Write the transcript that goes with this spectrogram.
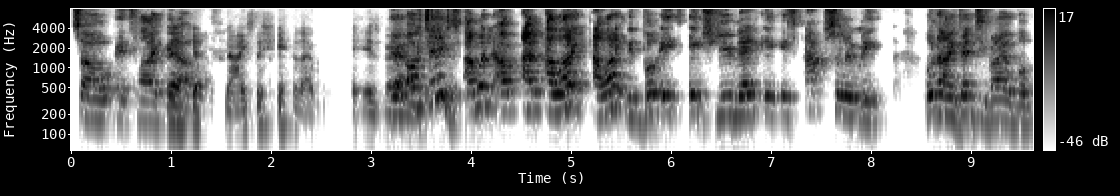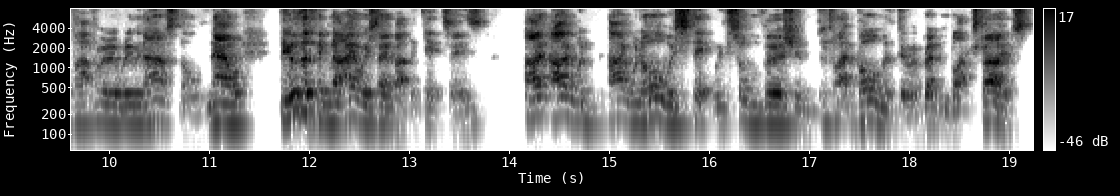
So it's like you Yeah, know, nice this year though. It is very. yeah, oh, it is. I wouldn't. I, I, I like. I like it, but it's it's unique. It, it's absolutely unidentifiable apart from everybody with Arsenal. Now, the other thing that I always say about the kits is, I, I would I would always stick with some version, just like Bournemouth do, of red and black stripes,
